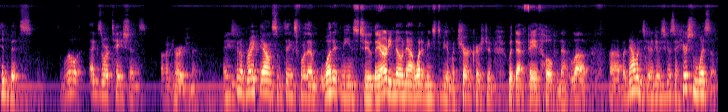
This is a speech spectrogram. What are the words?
tidbits, some little exhortations of encouragement. And he's going to break down some things for them, what it means to, they already know now what it means to be a mature Christian with that faith, hope, and that love. Uh, but now what he's going to do is he's going to say, here's some wisdom.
